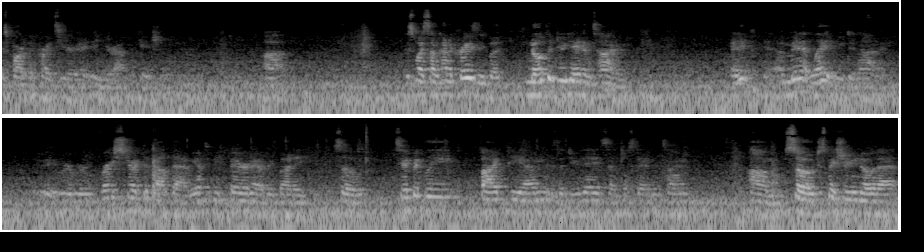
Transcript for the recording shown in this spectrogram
as part of the criteria in your application? Uh, this might sound kind of crazy, but note the due date and time. Any, a minute late, we deny. We- We're, we're very strict about that. We have to be fair to everybody. So typically, 5 p.m. is the due date, Central Standard Time. Um, so just make sure you know that.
